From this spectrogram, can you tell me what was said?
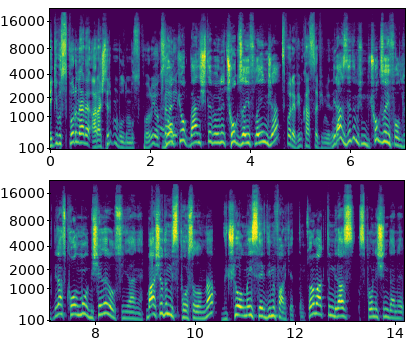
Peki bu sporu nerede? Araştırıp mı buldun bu sporu? Yoksa Yok hani yok ben işte böyle çok zayıflayınca spor yapayım kas yapayım dedim. Biraz dedim şimdi çok zayıf olduk. Biraz kol mol bir şeyler olsun yani. Başladım bir spor salonuna. Güçlü olmayı sevdiğimi fark ettim. Sonra baktım biraz sporun içinde hani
